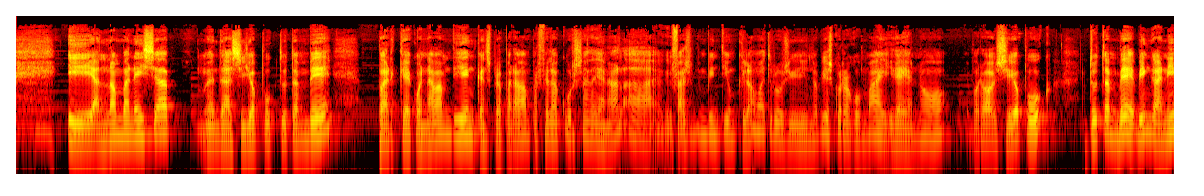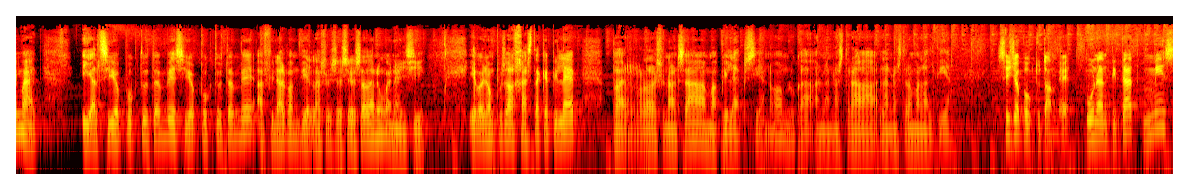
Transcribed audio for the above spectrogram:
I el nom va néixer de Si jo puc, tu també, perquè quan anàvem dient que ens preparàvem per fer la cursa deien, ala, fas 21 quilòmetres i no havies corregut mai i deien, no, però si jo puc tu també, vinga, anima't i el si jo puc tu també, si jo puc tu també al final vam dir, l'associació s'ha d'anomenar així i llavors vam posar el hashtag epilep per relacionar-se amb epilèpsia no? amb, que, amb la, nostra, la nostra malaltia si jo puc, tu també. Una entitat més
